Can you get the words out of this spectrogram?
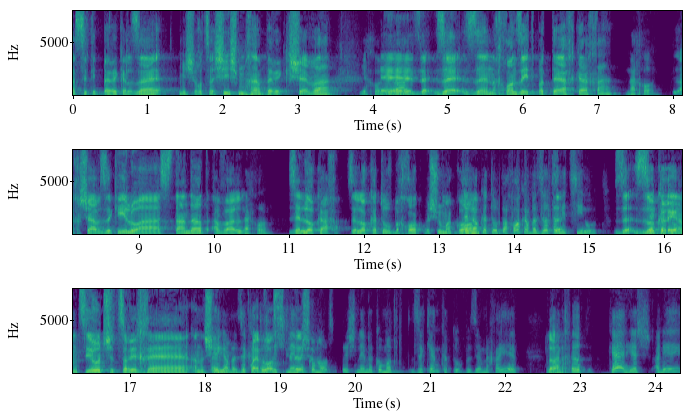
עשיתי פרק על זה, מי שרוצה שישמע פרק 7. יכול אה, להיות. זה, זה, זה נכון, זה התפתח ככה. נכון, עכשיו זה כאילו הסטנדרט, אבל נכון. זה לא ככה. זה לא כתוב בחוק בשום מקום. זה לא כתוב בחוק, אבל זאת זה- המציאות. זה, זו זה כרגע כתוב- המציאות שצריך אה, אנשים... רגע, אבל זה כתוב בשני. מקומות, בשני מקומות, זה כן כתוב, וזה מחייב. לא, ההנחיות, כן, יש, אני...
